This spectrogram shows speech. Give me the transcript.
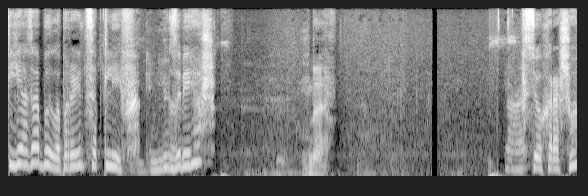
Я забыла про рецепт лив. Заберешь? Да. Все хорошо?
